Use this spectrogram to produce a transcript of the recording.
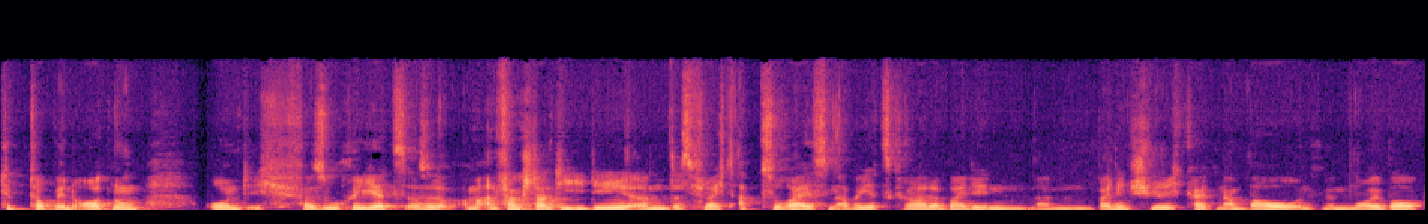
tiptop in Ordnung. Und ich versuche jetzt, also am Anfang stand die Idee, ähm, das vielleicht abzureißen, aber jetzt gerade bei den, ähm, bei den Schwierigkeiten am Bau und mit dem Neubau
